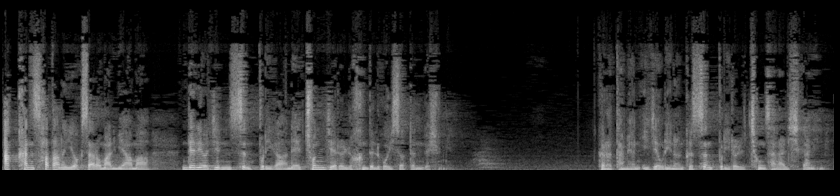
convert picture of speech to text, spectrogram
악한 사단의 역사로 말미암아 내려진 쓴뿌리가 내 존재를 흔들고 있었던 것입니다. 그렇다면 이제 우리는 그 쓴뿌리를 청산할 시간입니다.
